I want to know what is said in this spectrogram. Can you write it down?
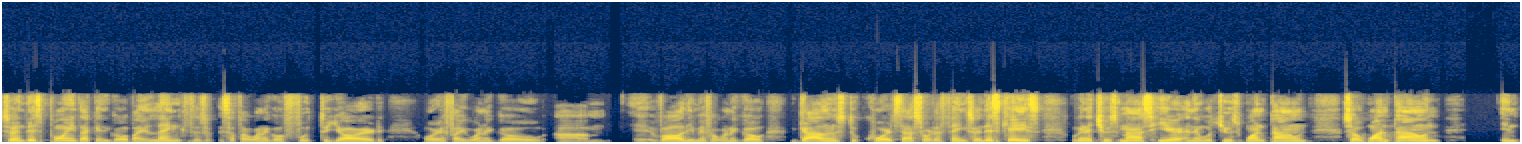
So in this point, I can go by length. So if I want to go foot to yard, or if I want to go um, volume, if I want to go gallons to quarts, that sort of thing. So in this case, we're going to choose mass here, and then we'll choose one pound. So one pound in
